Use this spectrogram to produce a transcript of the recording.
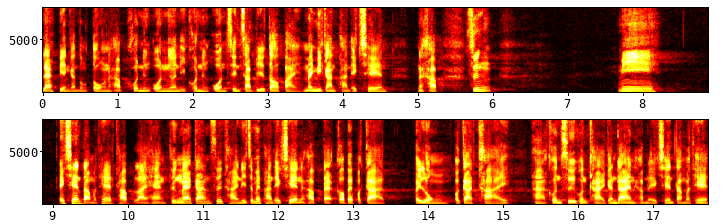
แลกเปลี่ยนกันตรงๆนะครับคนหนึ่งโอนเงินอีกคนหนึ่งโอนสินทรัพย์ดิจิทัลไป ไม่มีการผ่าน Exchange นะครับซึ่งมี Exchange ต่างประเทศครับหลายแห่งถึงแม้การซื้อขายนี้จะไม่ผ่าน Exchange นะครับแต่ก็ไปประกาศไปลงประกาศขายหาคนซื้อคนขายกันได้นะครับใน Exchange ต่างประเทศ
